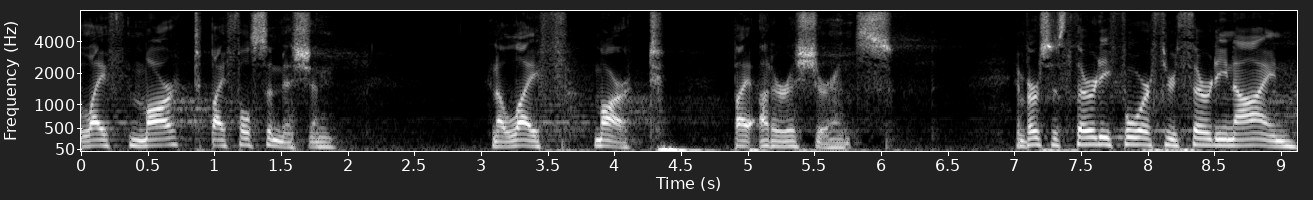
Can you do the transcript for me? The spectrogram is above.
a life marked by full submission, and a life marked by utter assurance. In verses 34 through 39,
